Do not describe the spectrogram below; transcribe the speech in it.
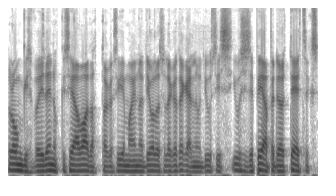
rongis või lennukis hea vaadata, aga siiamaani nad ei ole sellega tegelenud, ju siis, ju siis ei pea prioriteetseks.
